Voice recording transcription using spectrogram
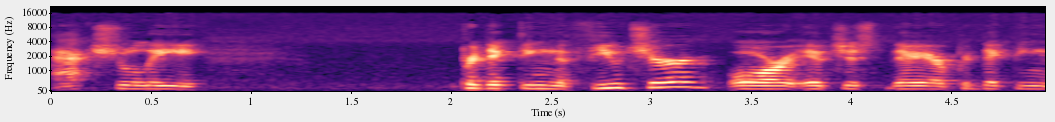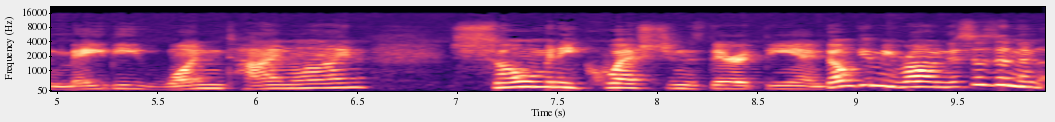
actually predicting the future or if just they are predicting maybe one timeline. So many questions there at the end. Don't get me wrong, this isn't an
